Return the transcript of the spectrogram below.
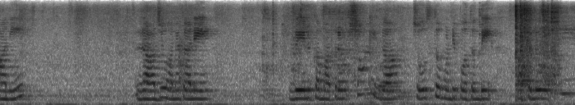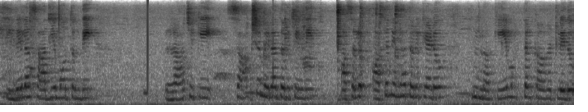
అని రాజు అనగానే వేణుక మాత్రం షాకింగ్గా చూస్తూ ఉండిపోతుంది. అసలు ఇదేలా సాధ్యమవుతుంది? రాజుకి సాక్ష్యం ఎలా దొరికింది? అసలు అతను ఎలా దొరికాడు? నాకేం అర్థం కావట్లేదు.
